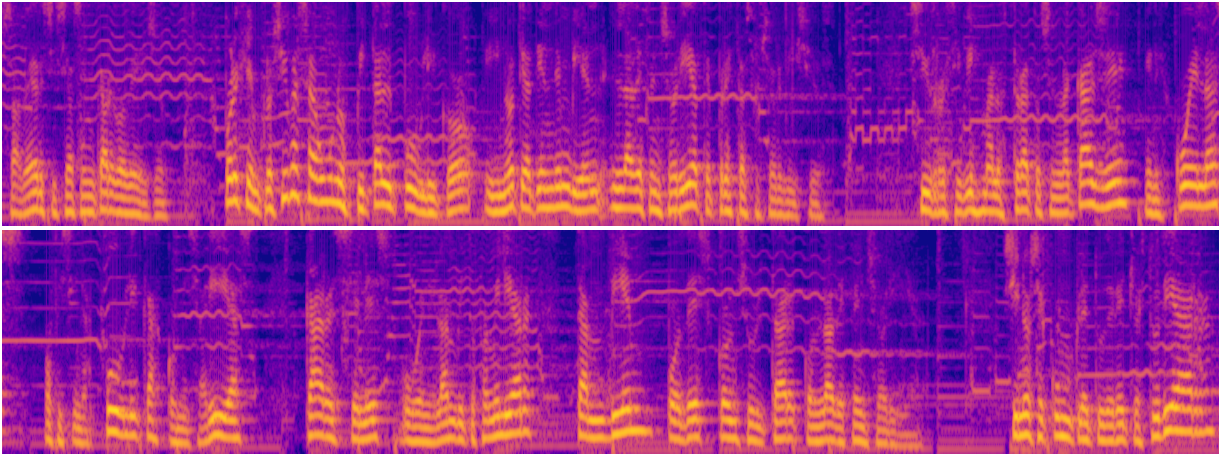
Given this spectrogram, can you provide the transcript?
saber si se hacen cargo de ello. Por ejemplo, si vas a un hospital público y no te atienden bien, la Defensoría te presta sus servicios si recibís malos tratos en la calle, en escuelas, oficinas públicas, comisarías, cárceles o en el ámbito familiar, también podés consultar con la Defensoría. Si no se cumple tu derecho a estudiar,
